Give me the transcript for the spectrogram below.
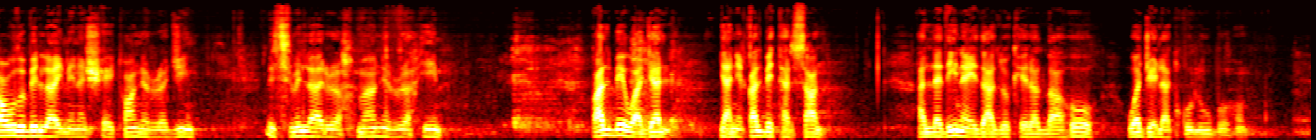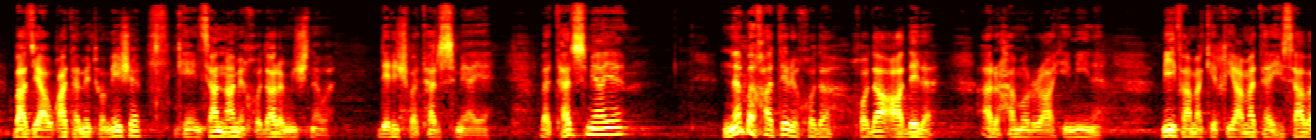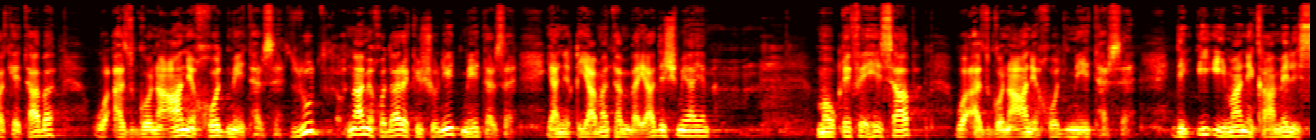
أعوذ بالله من الشيطان الرجيم. بسم الله الرحمن الرحیم قلب وجل یعنی قلب ترسان. الذين إذا ذکر الله وجلت قلوبهم. بعضی اوقات همه تو میشه که انسان نام خدا رو میشنوه. دلش و ترس میایه. و ترس میایه نه به خاطر خدا. خدا عادله. ارحم الراحمینه می‌فهمه که قیامت حساب کتابه و از گناهان خود میترسه. زود نام خدا را که شنید میترسه. یعنی قیامت هم به یادش میآیم موقف حساب و از گناهان خود میترسه. دی ای ایمان کامل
